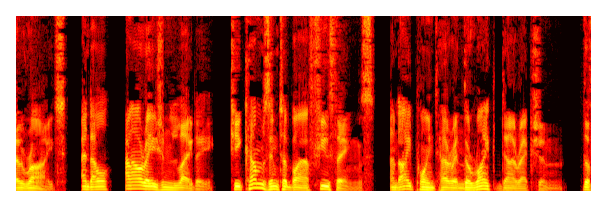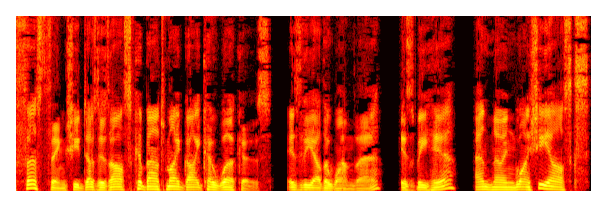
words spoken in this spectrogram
Oh right, and L, our Asian lady, she comes in to buy a few things, and I point her in the right direction. The first thing she does is ask about my guy co-workers. Is the other one there? Is B here? And knowing why she asks,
